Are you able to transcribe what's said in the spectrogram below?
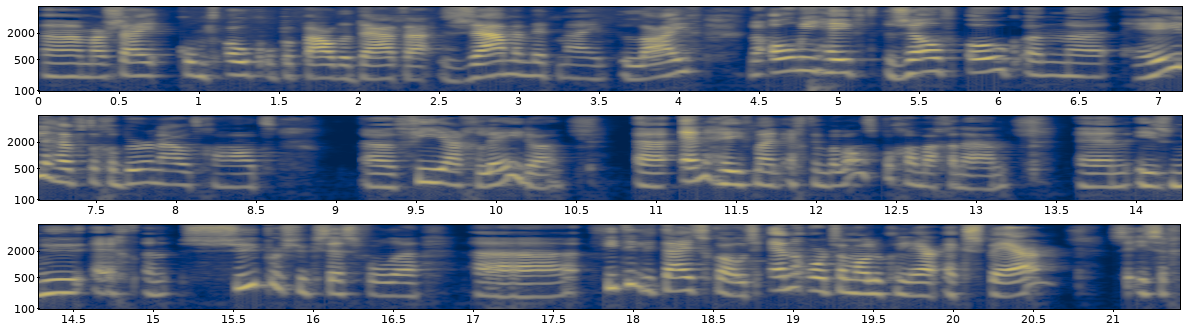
Uh, maar zij komt ook op bepaalde data samen met mij live. Naomi heeft zelf ook een uh, hele heftige burn-out gehad vier jaar geleden. en heeft mijn Echt in Balans programma gedaan. En is nu echt een super succesvolle uh, vitaliteitscoach en ortomoleculair expert. Ze is zich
